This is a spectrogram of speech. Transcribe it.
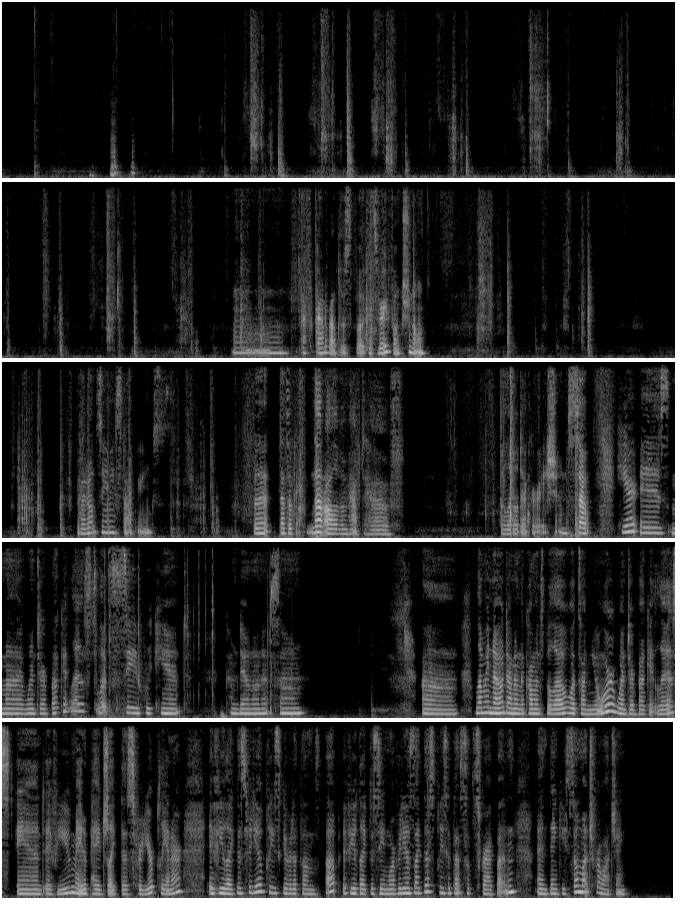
Mm, About this book. It's very functional. But I don't see any stockings. But that's okay. Not all of them have to have a little decoration. So here is my winter bucket list. Let's see if we can't come down on it some. Um, let me know down in the comments below what's on your winter bucket list and if you made a page like this for your planner. If you like this video, please give it a thumbs up. If you'd like to see more videos like this, please hit that subscribe button. And thank you so much for watching.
